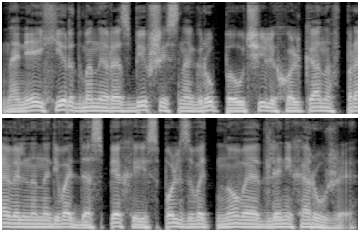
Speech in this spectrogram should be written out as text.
На ней хирдманы, разбившись на группы, учили хольканов правильно надевать доспех и использовать новое для них оружие.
